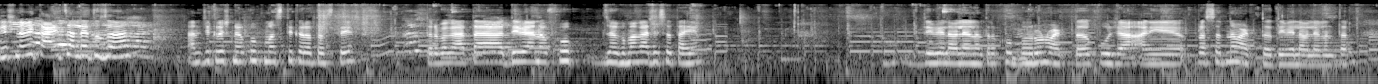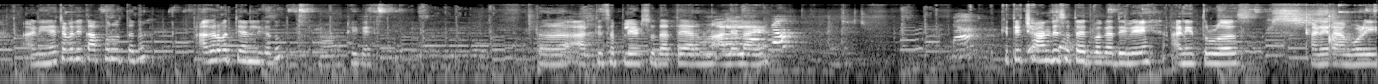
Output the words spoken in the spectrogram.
कृष्णवी काय चाललंय तुझं? आमची कृष्ण खूप मस्ती करत असते. तर बघा आता दिव्यानं खूप झगमगा दिसत आहे. दिवे लावल्यानंतर खूप भरून वाटतं पूजा आणि प्रसन्न वाटतं दिवे लावल्यानंतर. आणि ह्याच्यामध्ये कापूर होतं ना? अगरबत्ती आणली का तू? हां ठीक आहे. तर आरतीचं प्लेटसुद्धा तयार होऊन आलेला आहे. किती छान दिसत आहेत बघा दिवे आणि तुळस आणि रांगोळी.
